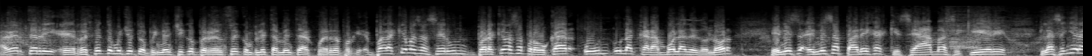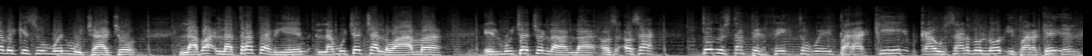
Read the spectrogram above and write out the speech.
A ver, Terry, eh, respeto mucho tu opinión, chico, pero no estoy completamente de acuerdo porque ¿para qué vas a hacer un, para qué vas a provocar un- una carambola de dolor en esa, en esa pareja que se ama, se quiere? La señora ve que es un buen muchacho, la la trata bien, la muchacha lo ama, el muchacho la, la, o sea, o sea, todo está perfecto, güey. ¿Para qué causar dolor y para qué Él-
